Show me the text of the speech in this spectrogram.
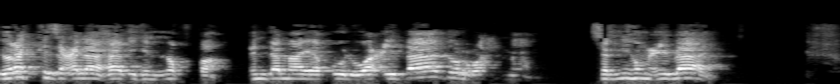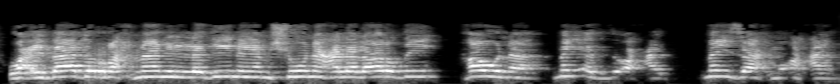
يركز على هذه النقطة عندما يقول وعباد الرحمن سميهم عباد. وعباد الرحمن الذين يمشون على الأرض هونا ما ياذوا أحد ما يزاحموا أحد.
